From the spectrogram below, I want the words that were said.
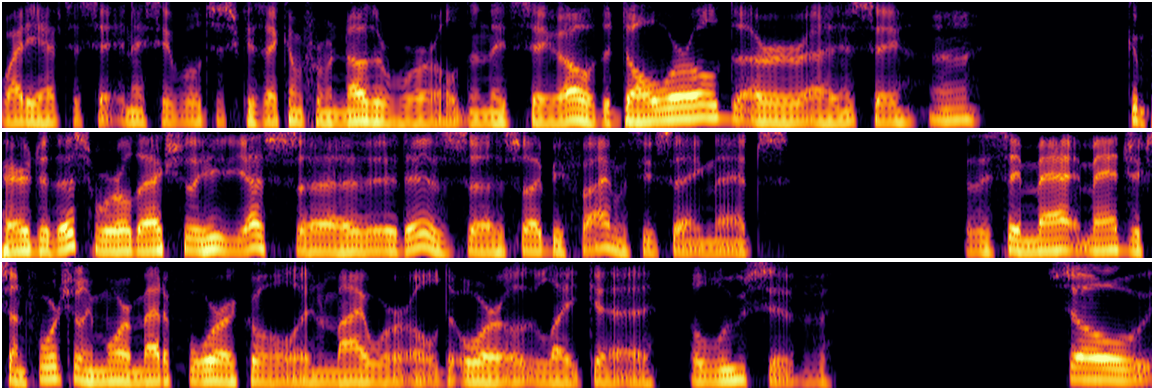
why do you have to say? And I say, well, just because I come from another world. And they say, oh, the dull world, or uh, I say, uh, compared to this world, actually, yes, uh, it is. Uh, so I'd be fine with you saying that. Because they say ma- magic's unfortunately more metaphorical in my world, or like uh, elusive. So,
